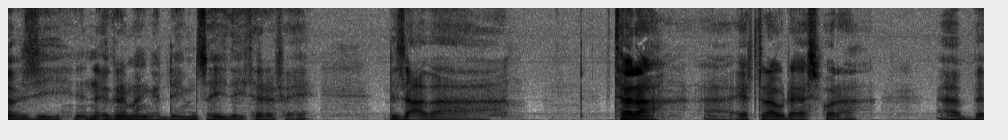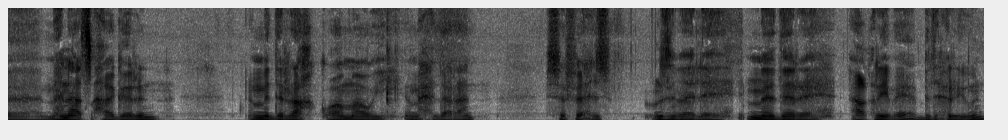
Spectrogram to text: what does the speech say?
ኣብዚ ንእግረ መንገደይ ምጸይ ዘይተረፈ ብዛዕባ ተራ ኤርትራዊ ዳያስፖራ ኣብ ምህናጽ ሃገርን ምድራኽ ቅዋማዊ ምሕደራን ስፍሕ ዝበለ መደረ ኣቕሪበ። ብድሕሪኡ'ውን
